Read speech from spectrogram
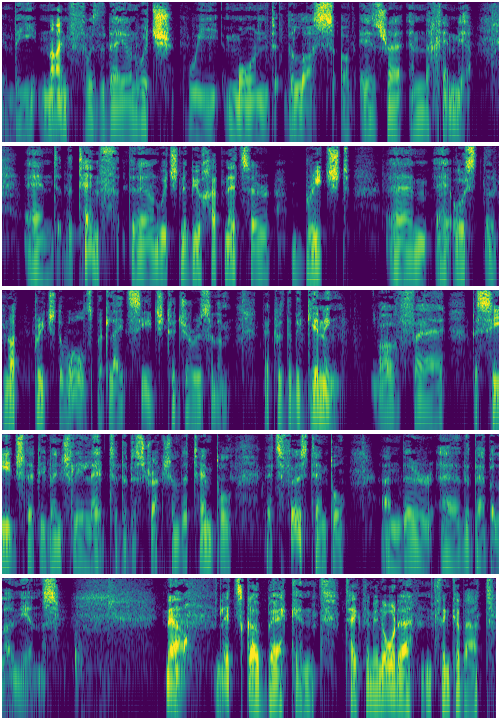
The 9th was the day on which we mourned the loss of Ezra and Nehemiah. And the 10th, the day on which Nebuchadnezzar breached, um, eh, or not breached the walls, but laid siege to Jerusalem. That was the beginning of uh, the siege that eventually led to the destruction of the temple, that's first temple, under uh, the Babylonians. Now, let's go back and take them in order and think about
